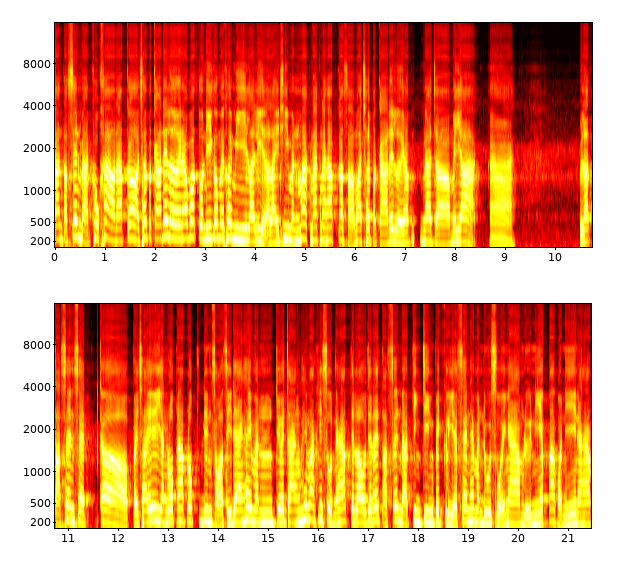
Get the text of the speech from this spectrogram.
การตัดเส้นแบบคร่าวๆนะครับ ก็ใช้ปากกาได้เลยนะว่าตัวนี้ก็ไม่ค่อยมีรายละเอียดอะไรที่มันมากนักนะครับ ก็สามารถใช้ปากกาได้เลยครับ น่าจะไม่ยากอ่าเวลาตัดเส้นเสร็จก็ไปใช้ยางลบนะครับ ลบดินสอสีแดงให้มันเจือจางให้มากที่สุดนะครับจะเราจะได้ตัดเส้นแบบจริง ๆ ไปเกลี่ยเส้นให้มันดูสวยงามหรือเนี้ยบมากกว่านี้นะครับ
